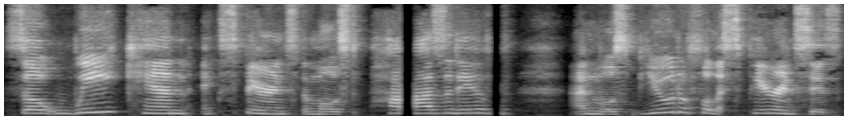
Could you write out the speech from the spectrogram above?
so we can experience the most positive and most beautiful experiences,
